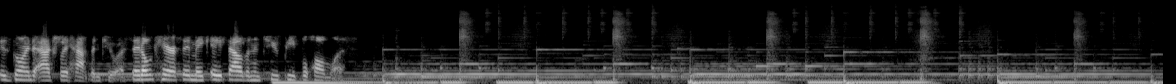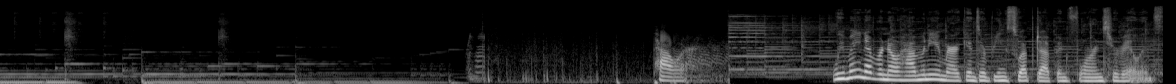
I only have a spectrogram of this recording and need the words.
is going to actually happen to us. They don't care if they make 8002 people homeless Power. we may never know how many Americans are being swept up in foreign surveillance.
